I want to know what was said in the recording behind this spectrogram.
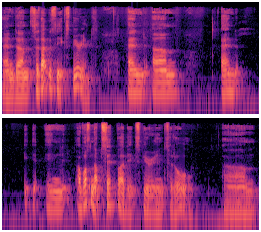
And um, so that was the experience. And, um, and in, I wasn't upset by the experience at all. Um,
